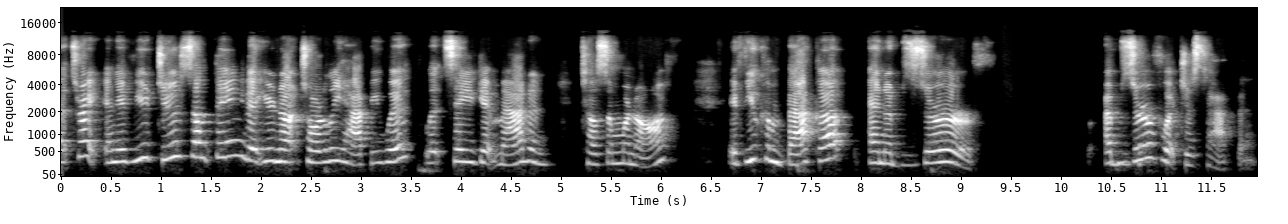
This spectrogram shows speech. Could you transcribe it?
That's right. And if you do something that you're not totally happy with, let's say you get mad and tell someone off, if you can back up and observe, observe what just happened,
